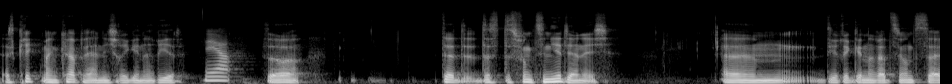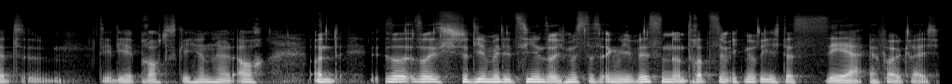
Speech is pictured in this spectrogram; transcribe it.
das kriegt mein Körper ja nicht regeneriert. Ja, So, das, das, das funktioniert ja nicht. Ähm, die Regenerationszeit, äh, die, die braucht das Gehirn halt auch. Und so, so ich studiere Medizin, so ich müsste das irgendwie wissen und trotzdem ignoriere ich das sehr erfolgreich.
